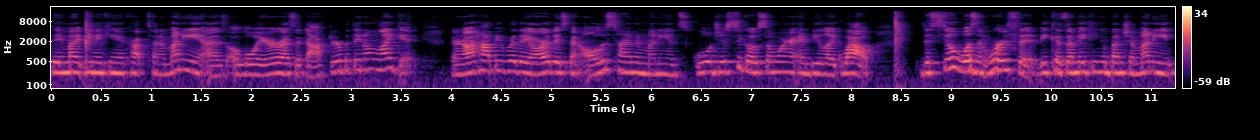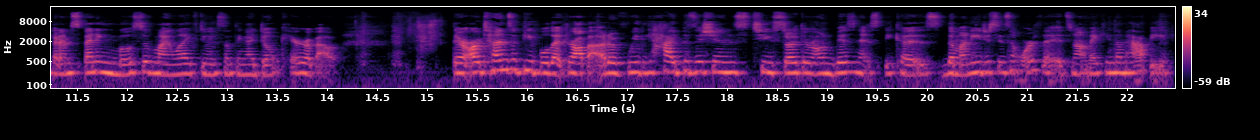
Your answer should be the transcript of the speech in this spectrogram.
they might be making a crap ton of money as a lawyer, as a doctor, but they don't like it. They're not happy where they are. They spent all this time and money in school just to go somewhere and be like, wow, this still wasn't worth it because I'm making a bunch of money, but I'm spending most of my life doing something I don't care about. There are tons of people that drop out of really high positions to start their own business because the money just isn't worth it. It's not making them happy.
